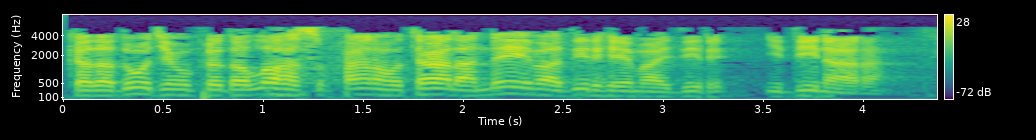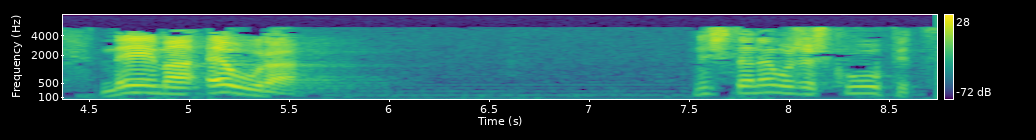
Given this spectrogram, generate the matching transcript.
kada dođemo pred Allaha subhanahu wa ta'ala, nema dirhema i, dir, i dinara. Nema eura. Ništa ne možeš kupiti.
